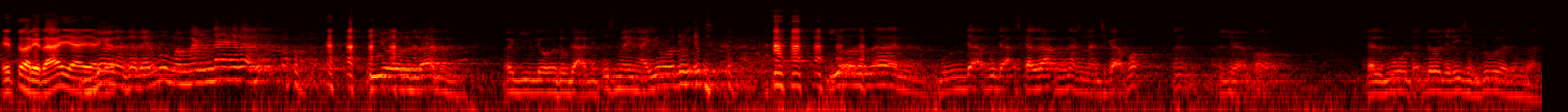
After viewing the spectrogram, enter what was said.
Itu hari raya ya dia kan. tak ada ilmu memandai lah. Iya tuan oh, gila tu budak ni tu sembahyang ayo dia tu iya tuan budak-budak sekarang kan nak cakap apa kan nak cakap apa ilmu tak ada jadi macam tu lah tuan-tuan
